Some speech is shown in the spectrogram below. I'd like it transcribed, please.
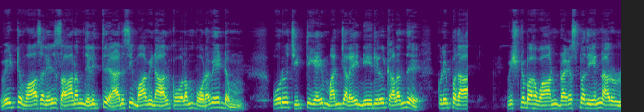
வீட்டு வாசலில் சாணம் தெளித்து அரிசி மாவினால் கோலம் போட வேண்டும். ஒரு சிட்டிகை மஞ்சளை நீரில் கலந்து குளிப்பதால் விஷ்ணு பகவான் பிரகஸ்பதியின் அருள்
